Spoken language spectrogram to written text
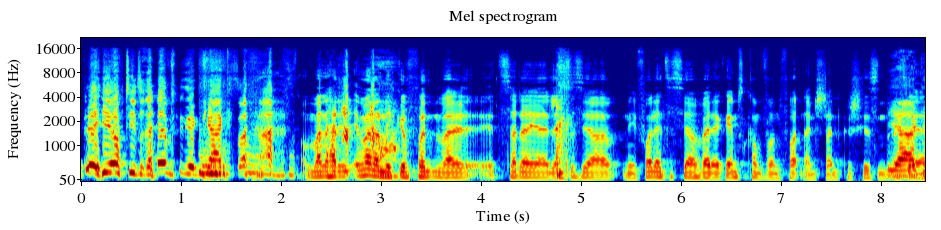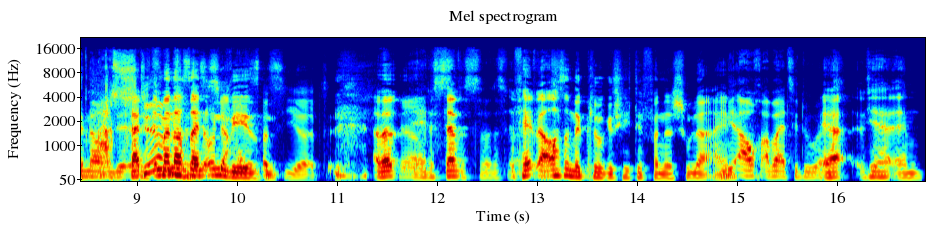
der hier auf die Treppe gekackt hat. Und man hat ihn immer noch nicht gefunden, weil jetzt hat er ja letztes Jahr, nee, vorletztes Jahr bei der Gamescom von Fortnite stand geschissen. Ja, also genau. Er schreibt immer noch sein Unwesen. Ja passiert. Aber ja. Ey, das, da das, das, fällt mir auch so eine Klo-Geschichte von der Schule ein. Mir auch, aber erzähl du. Ja, wir, ähm,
